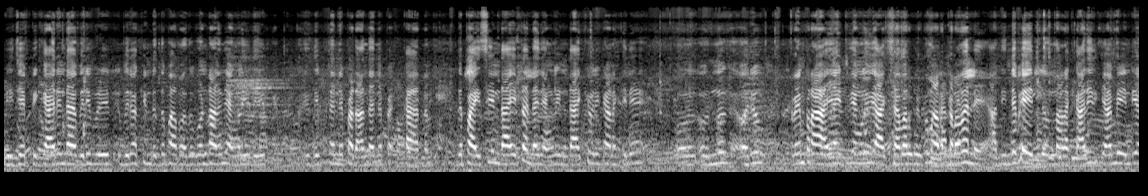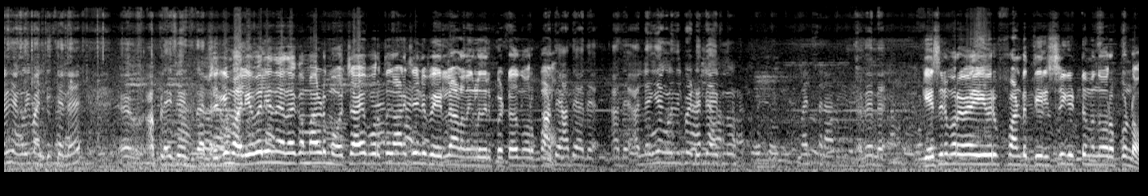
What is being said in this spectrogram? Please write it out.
ബി ജെ പിക്കാരുണ്ട്. അവർ ഇവരൊക്കെ ഉണ്ടെന്ന് പറഞ്ഞത് കൊണ്ടാണ് ഞങ്ങൾ ഇത് ഇതിൽ തന്നെ പെടാൻ തന്നെ കാരണം ഇത് പൈസ ഉണ്ടായിട്ടല്ല. ഞങ്ങൾ ഉണ്ടാക്കിയ ഒരു കണക്കിന് ഒന്ന് ഒരു ഇത്രയും പ്രായമായിട്ട് ഞങ്ങൾ ആശാവർക്കൊക്കെ നടക്കണതല്ലേ? അതിന്റെ പേരിൽ ഒന്ന് നടക്കാതിരിക്കാൻ വേണ്ടിയാണ് ഞങ്ങൾ ഈ വണ്ടിക്ക് തന്നെ അപ്ലൈ ചെയ്തത്. ശരിക്കും വലിയ വലിയ നേതാക്കന്മാരുടെ മോച്ചായ പുറത്ത് കാണിച്ചതിന്റെ പേരിലാണ് നിങ്ങൾ ഇതിൽ പെട്ടതെന്ന് ഉറപ്പാണ്? അതെ അതെ അതെ അതെ. അല്ലെങ്കിൽ ഞങ്ങൾ ഇതിൽ പെടില്ലായിരുന്നു. അതെ തന്നെ കേസിന് പുറകെ ഈ ഒരു ഫണ്ട് തിരിച്ചു കിട്ടുമെന്ന് ഉറപ്പുണ്ടോ?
